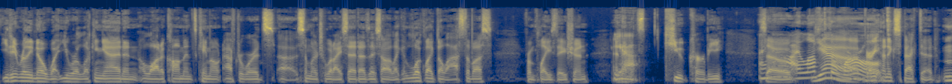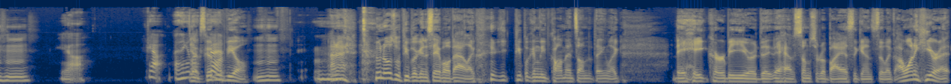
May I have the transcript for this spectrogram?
you didn't really know what you were looking at, and a lot of comments came out afterwards, uh, similar to what I said as I saw it. Like it looked like The Last of Us from PlayStation, and Yeah. then it's cute Kirby. I So know, I loved the yeah, very unexpected. Mm-hmm. Yeah. Yeah. I think it Yeah, looks good, good. reveal. Mm-hmm. Mhm. And I, who knows what people are going to say about that? Like, people can leave comments on the thing like they hate Kirby or they, they have some sort of bias against it. Like, I want to hear it,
